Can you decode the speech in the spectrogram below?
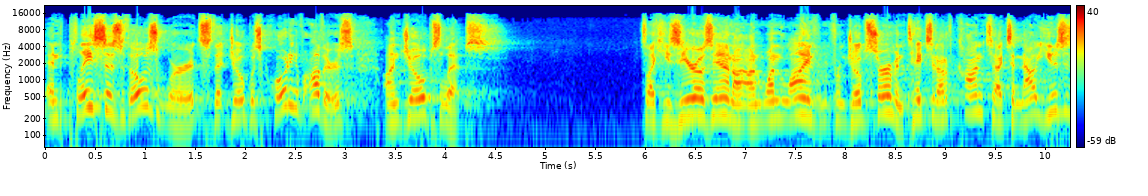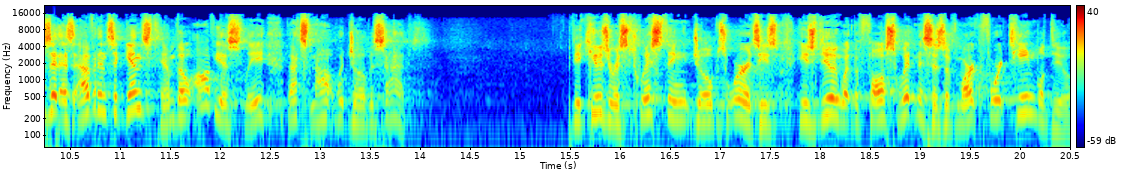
and places those words that Job was quoting of others on Job's lips. It's like he zeroes in on, one line from, from Job's sermon, takes it out of context, and now uses it as evidence against him, though obviously that's not what Job has said. The accuser is twisting Job's words. He's, he's doing what the false witnesses of Mark 14 will do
